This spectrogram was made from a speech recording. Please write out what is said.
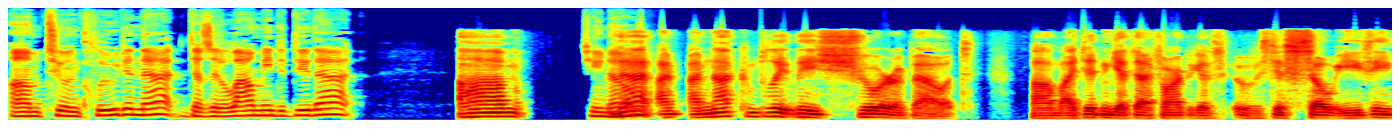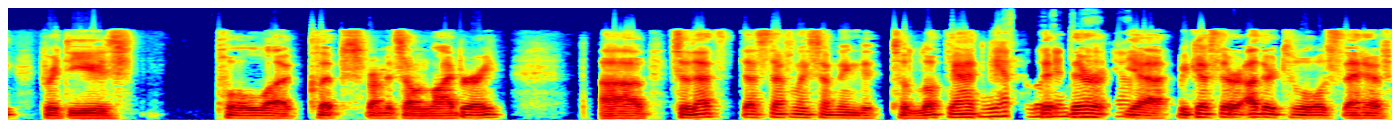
um, to include in that? Does it allow me to do that? Um, do you know that? I'm I'm not completely sure about. Um, I didn't get that far because it was just so easy for it to use pull uh, clips from its own library. Uh, so that's that's definitely something to, to look at. We have to look into there, that, yeah. yeah, because there are other tools that have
